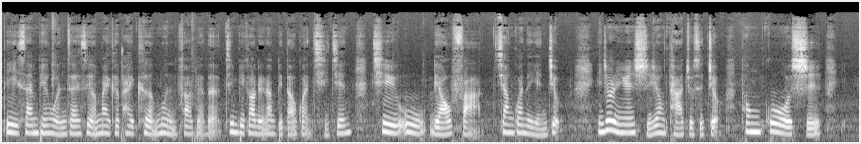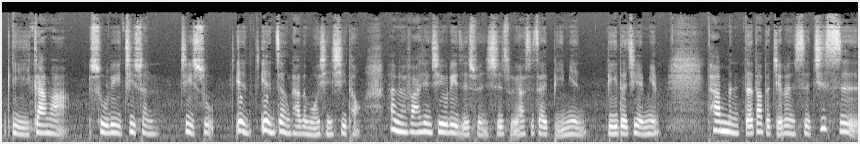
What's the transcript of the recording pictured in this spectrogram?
第三篇文章是由麦克派克孟发表的金鼻高流量鼻导管期间气雾疗法相关的研究。研究人员使用塔九十九通过时，以伽马速率计算技术。验验证它的模型系统，他们发现气雾粒子损失主要是在鼻面鼻的界面。他们得到的结论是，即使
